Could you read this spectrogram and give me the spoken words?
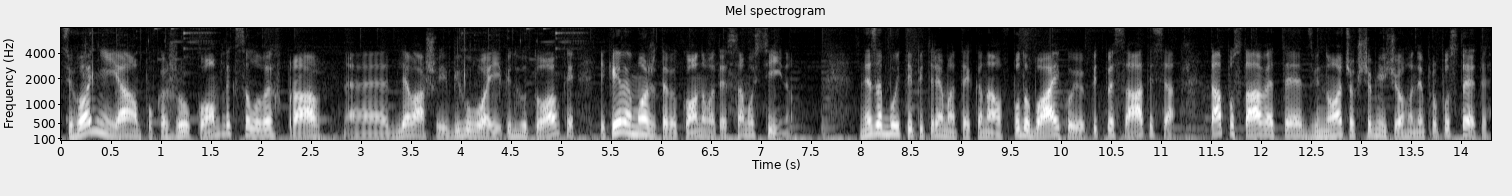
Сьогодні я вам покажу комплекс силових вправ е, для вашої бігової підготовки, який ви можете виконувати самостійно. Не забудьте підтримати канал вподобайкою, підписатися та поставити дзвіночок, щоб нічого не пропустити.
